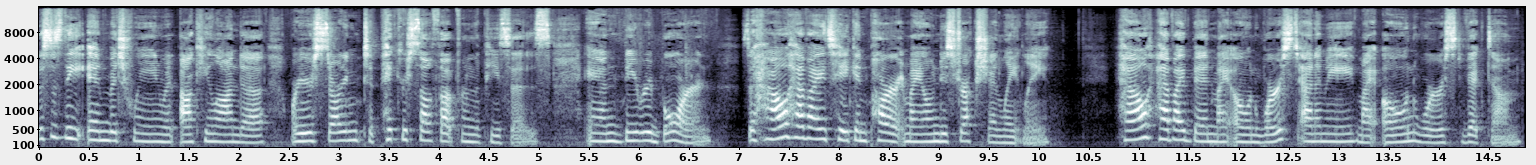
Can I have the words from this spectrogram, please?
This is the in between with Akhilanda, where you're starting to pick yourself up from the pieces and be reborn. So, how have I taken part in my own destruction lately? How have I been my own worst enemy, my own worst victim?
